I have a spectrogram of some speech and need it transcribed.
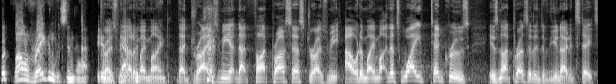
look, Ronald Reagan was in that. in drives me that out of my mind. That drives me. That thought process drives me out of my mind. That's why Ted Cruz is not president of the United States.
